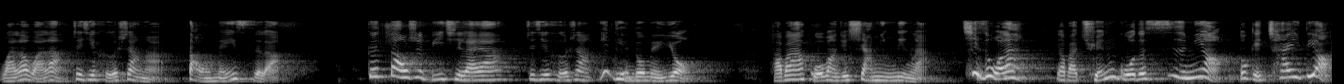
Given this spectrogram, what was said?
完了完了，这些和尚啊，倒霉死了。跟道士比起来啊，这些和尚一点都没用。好吧，国王就下命令了，气死我了，要把全国的寺庙都给拆掉。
